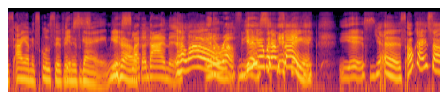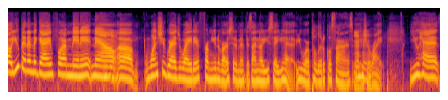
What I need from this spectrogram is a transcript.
because I am exclusive in this game. You yes, know, like a diamond. hello in a rough. You yes. hear what I'm saying? yes. Yes. Okay. So you've been in the game for a minute now. Mm-hmm. Um, once you graduated from University of Memphis, I know you said you had you were a political science major, Mm-hmm. right? You had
